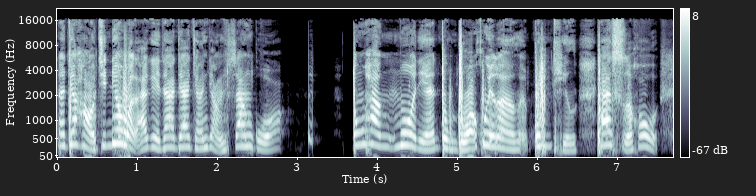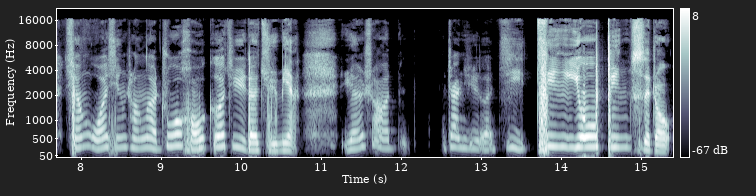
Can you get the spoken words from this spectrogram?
大家好，今天我来给大家讲讲三国。东汉末年，董卓混乱宫廷，他死后，全国形成了诸侯割据的局面。袁绍占据了冀、青、幽、并四州。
